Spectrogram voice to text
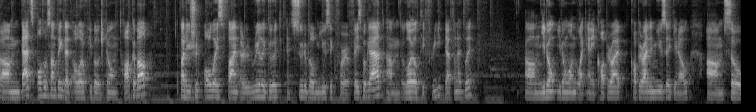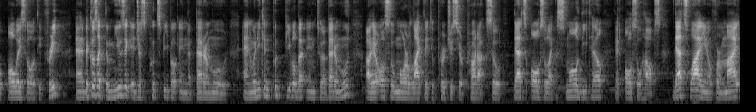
um, that's also something that a lot of people don't talk about, but you should always find a really good and suitable music for your Facebook ad, um, loyalty free, definitely. Um, you don't you don't want like any copyright copyrighted music, you know. Um, so always loyalty free and because like the music it just puts people in a better mood. And when you can put people into a better mood uh, they're also more likely to purchase your product. So that's also like a small detail that also helps. That's why you know for my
